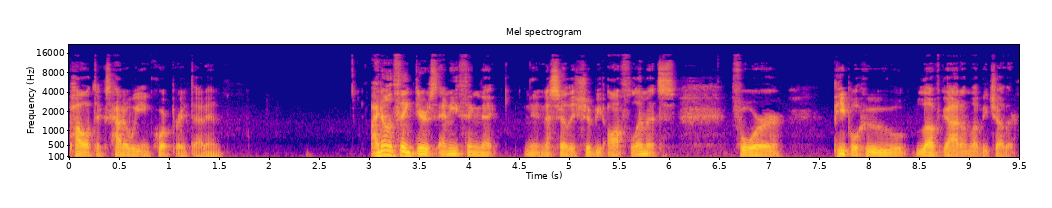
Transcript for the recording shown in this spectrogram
politics, how do we incorporate that in? I don't think there's anything that necessarily should be off limits for people who love God and love each other.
